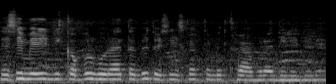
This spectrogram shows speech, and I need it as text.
जैसे मेरी रिकवर हो रहा है तबीयत, वैसे इसका तबीयत ख़राब हो रहा है धीरे धीरे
